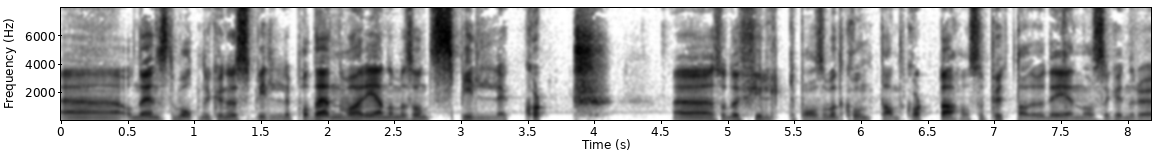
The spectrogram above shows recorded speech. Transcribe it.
Uh, og Den eneste måten du kunne spille på den, var gjennom et sånt spillekort. Uh, så du fylte på som et kontantkort, da og så putta du det inn, og så kunne du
